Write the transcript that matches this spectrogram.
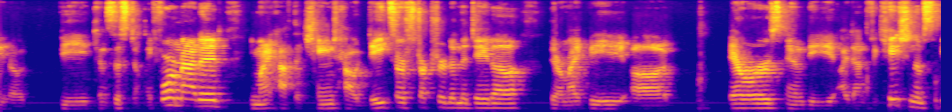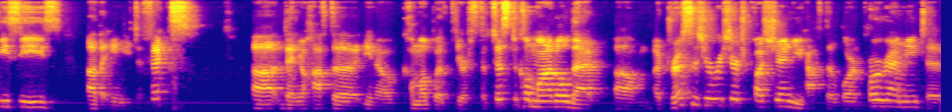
you know, be consistently formatted. You might have to change how dates are structured in the data. There might be uh, errors in the identification of species uh, that you need to fix uh, then you'll have to, you know, come up with your statistical model that um, addresses your research question. You have to learn programming to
